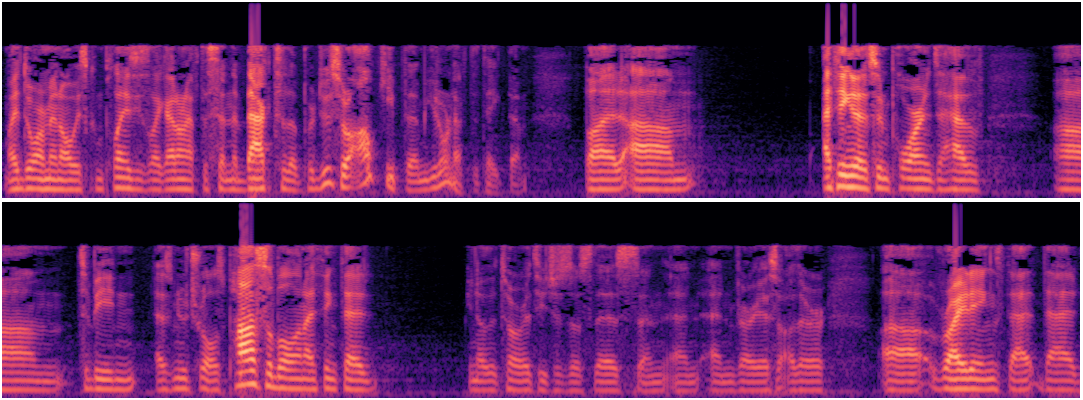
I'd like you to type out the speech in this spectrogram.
My doorman always complains. He's like, I don't have to send them back to the producer. I'll keep them. You don't have to take them. But um, I think that it's important to have um, to be as neutral as possible. And I think that you know the Torah teaches us this, and and and various other uh, writings that that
